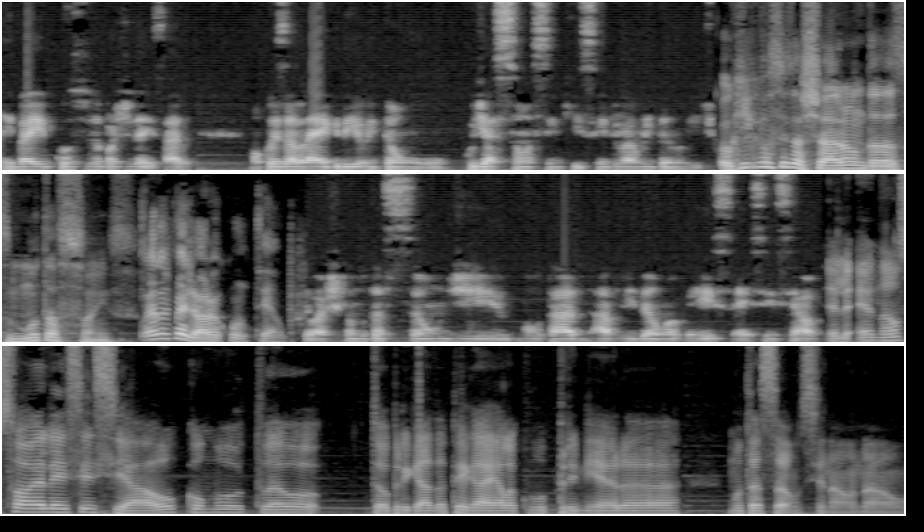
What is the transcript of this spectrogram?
E vai construindo a partir daí, sabe? Uma coisa alegre ou então de ação assim que sempre vai aumentando o ritmo. O que, que vocês acharam das mutações? Elas melhoram com o tempo. Eu acho que a mutação de voltar à vida uma vez é essencial. Ele é não só ela é essencial, como tu é, tu é obrigado a pegar ela como primeira mutação, senão não.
